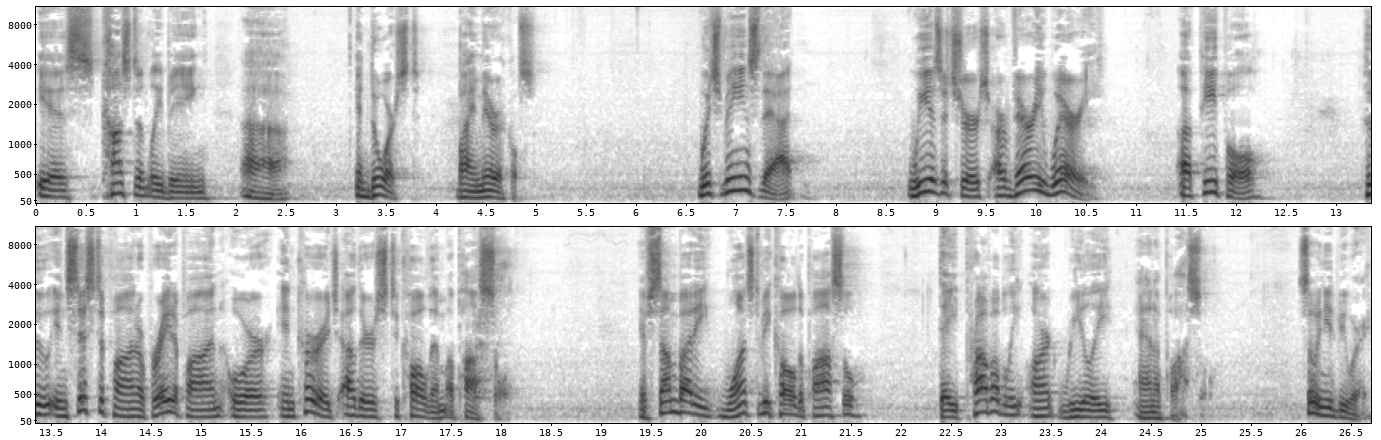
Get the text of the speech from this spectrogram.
is constantly being uh, endorsed by miracles. Which means that we as a church are very wary of people who insist upon or parade upon or encourage others to call them apostle. If somebody wants to be called apostle, they probably aren't really an apostle. So we need to be wary.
